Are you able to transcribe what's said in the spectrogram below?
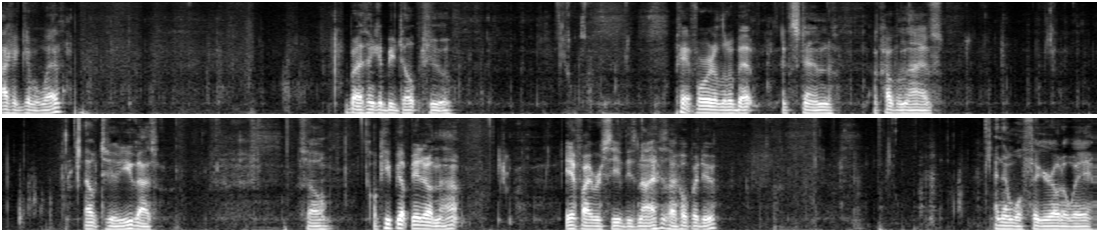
I could give away. But I think it'd be dope to pay it forward a little bit, extend a couple knives out to you guys. So I'll keep you updated on that. If I receive these knives, I hope I do and then we'll figure out a way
